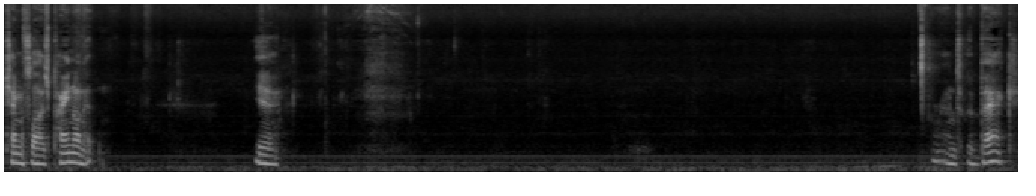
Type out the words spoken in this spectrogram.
camouflage paint on it. Yeah. Around to the back,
